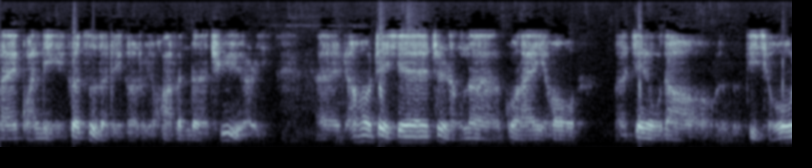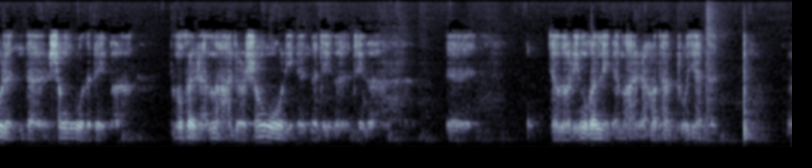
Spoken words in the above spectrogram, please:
来管理各自的这个属于划分的区域而已，呃，然后这些智能呢过来以后，呃，进入到地球人的生物的这个不能算人了啊，就是生物里面的这个这个呃叫做灵魂里面嘛，然后他们逐渐的呃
